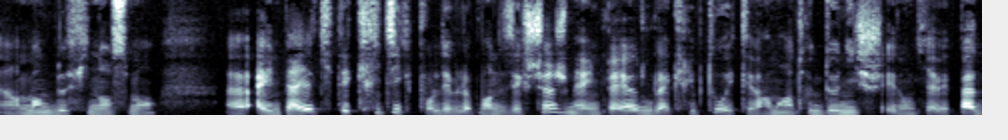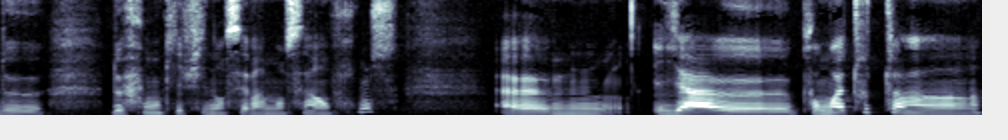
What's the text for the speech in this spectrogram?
un manque de financement à une période qui était critique pour le développement des exchanges, mais à une période où la crypto était vraiment un truc de niche. Et donc, il n'y avait pas de, fonds qui finançaient vraiment ça en France. Euh, il y a euh, pour moi tout un,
